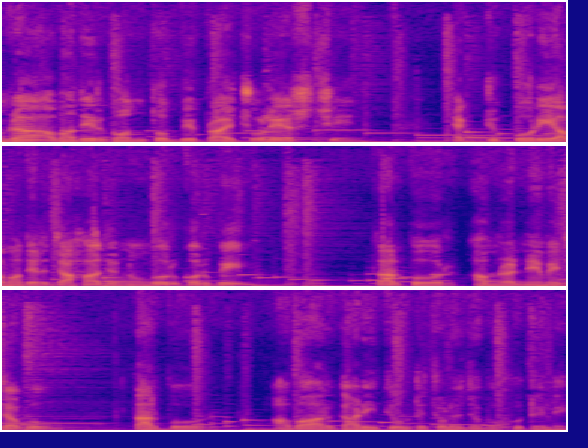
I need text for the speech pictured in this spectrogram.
আমরা আমাদের গন্তব্যে প্রায় চলে আসছি। একটু পরে আমাদের জাহাজ নোঙর করবে। তারপর আমরা নেমে যাব। তারপর আবার গাড়িতে উঠে চলে যাব হোটেলে।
